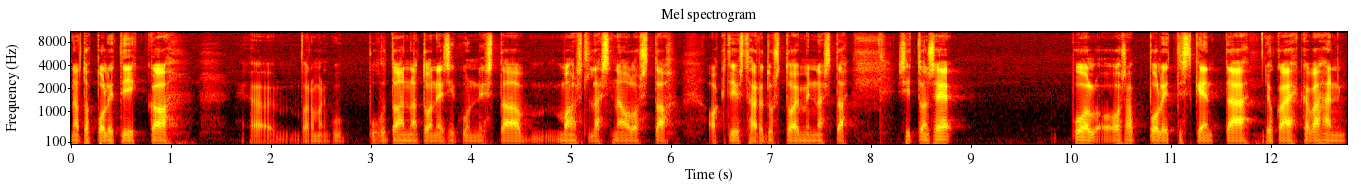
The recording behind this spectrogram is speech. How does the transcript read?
NATO-politiikkaa, varmaan niin kuin puhutaan Naton esikunnista, mahdollisesta läsnäolosta, aktiivisesta harjoitustoiminnasta. Sitten on se puol- osa poliittista kenttää, joka ehkä vähän niin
